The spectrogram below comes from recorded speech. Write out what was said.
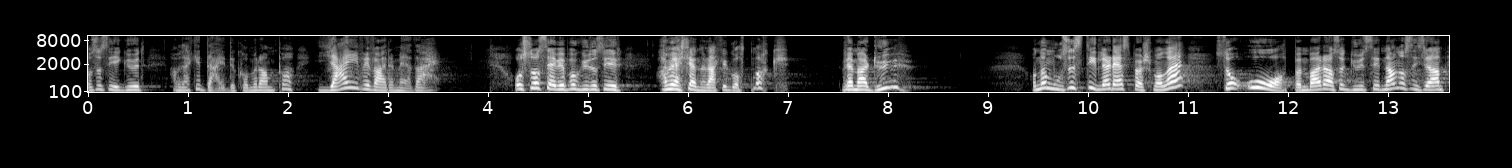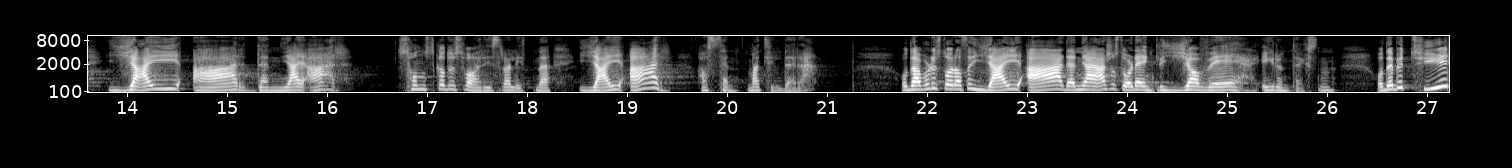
Og så sier Gud ja, men det er ikke deg det kommer an på. Jeg vil være med deg. Og så ser vi på Gud og sier ja, men jeg kjenner deg ikke godt nok. Hvem er du? Og Når Moses stiller det spørsmålet, så åpenbarer altså Gud sitt navn. Og så sier han 'Jeg er den jeg er'. Sånn skal du svare israelittene. 'Jeg er, har sendt meg til dere'. Og Der hvor det står altså 'jeg er den jeg er', så står det egentlig 'Javé' i grunnteksten. Og det betyr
